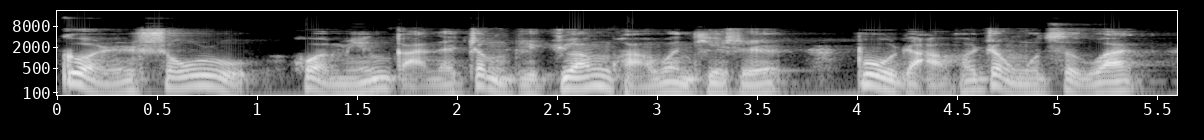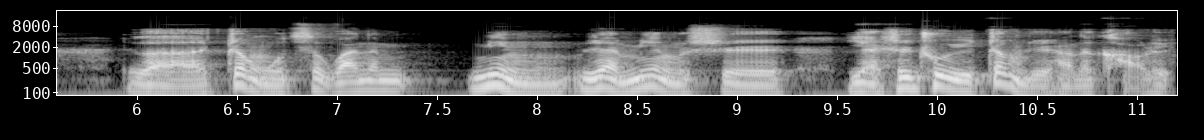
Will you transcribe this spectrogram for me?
个人收入或敏感的政治捐款问题时，部长和政务次官，这个政务次官的命任命是也是出于政治上的考虑。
